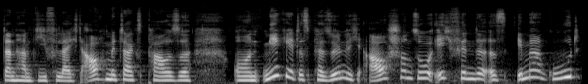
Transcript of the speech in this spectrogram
dann haben die vielleicht auch Mittagspause. Und mir geht es persönlich auch schon so, ich finde es immer gut,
